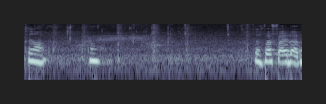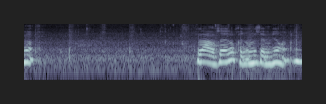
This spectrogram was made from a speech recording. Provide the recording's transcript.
พี่น้องอืมเป็นไฟๆแบบเนี้ยลาวใส่ก็ขนมเส้นพี่น้องอืม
